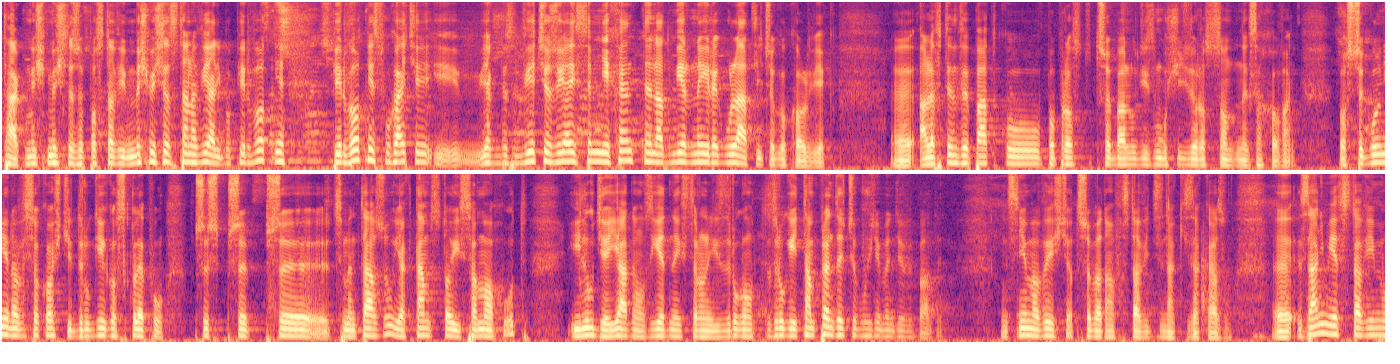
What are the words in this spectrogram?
Tak, myśl, myślę, że postawimy. Myśmy się zastanawiali, bo pierwotnie, pierwotnie, słuchajcie, jakby wiecie, że ja jestem niechętny nadmiernej regulacji czegokolwiek. E, Ale w tym wypadku po prostu trzeba ludzi zmusić do rozsądnych zachowań. Bo szczególnie na wysokości drugiego sklepu przy, przy, przy cmentarzu, jak tam stoi samochód i ludzie jadą z jednej strony i z, drugą, z drugiej, tam prędzej czy później będzie wypadek. Więc nie ma wyjścia, trzeba tam wstawić znaki zakazu. E, Zanim je wstawimy,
